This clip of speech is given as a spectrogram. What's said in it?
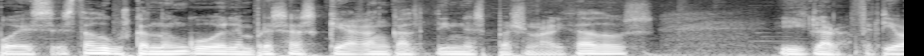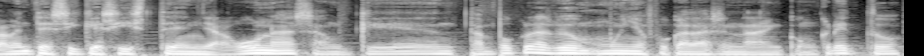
Pues he estado buscando en Google empresas que hagan calcetines personalizados. Y claro, efectivamente sí que existen algunas, aunque tampoco las veo muy enfocadas en nada en concreto.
